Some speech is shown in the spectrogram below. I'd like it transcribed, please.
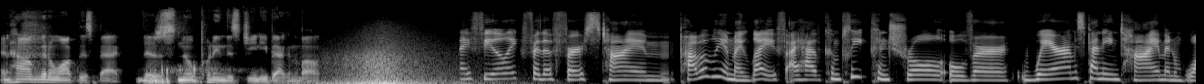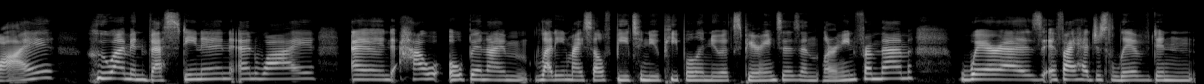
and how I'm going to walk this back. There's no putting this genie back in the bottle. I feel like for the first time, probably in my life, I have complete control over where I'm spending time and why, who I'm investing in and why, and how open I'm letting myself be to new people and new experiences and learning from them. Whereas if I had just lived in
